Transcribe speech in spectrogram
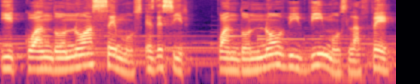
Y cuando no hacemos, es decir, cuando no vivimos la fe,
